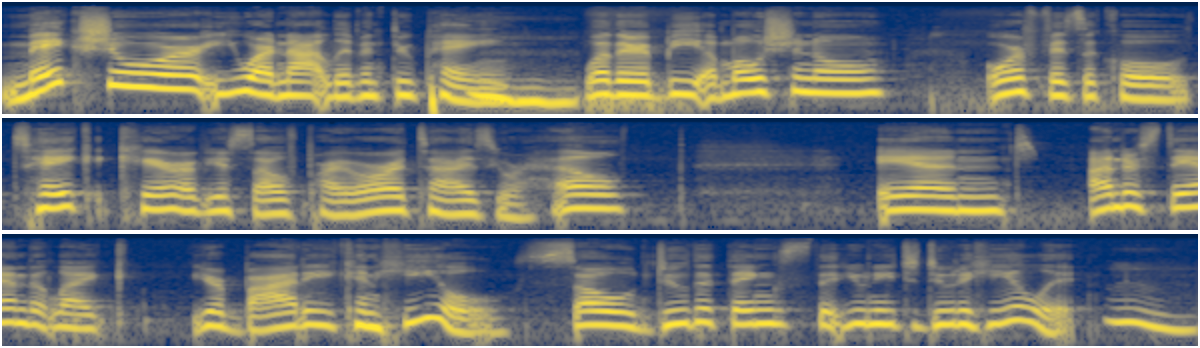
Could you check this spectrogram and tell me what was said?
make sure you are not living through pain, mm-hmm. whether it be emotional or physical. Take care of yourself, prioritize your health, and understand that, like, your body can heal. So do the things that you need to do to heal it. Mm.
